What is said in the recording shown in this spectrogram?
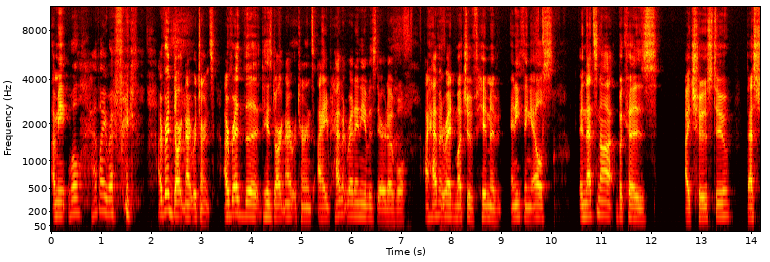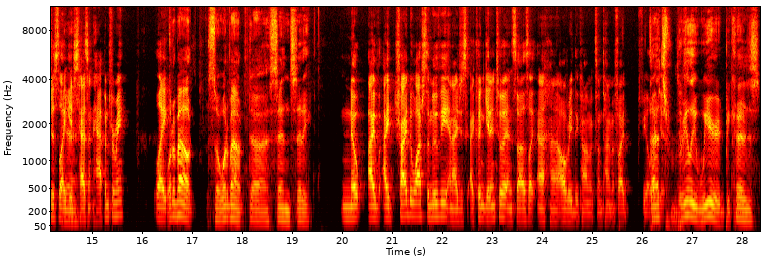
I mean, well, have I read Frank? I read Dark Knight Returns. I've read the his Dark Knight Returns. I haven't read any of his Daredevil. I haven't read much of him of anything else, and that's not because I chose to. That's just like yeah. it just hasn't happened for me. Like, what about so? What about uh, Sin City? Nope. I I tried to watch the movie and I just I couldn't get into it, and so I was like, uh-huh, I'll read the comic sometime if I feel That's like it. That's really weird because,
